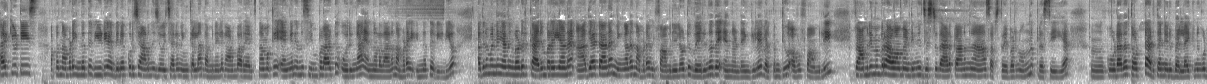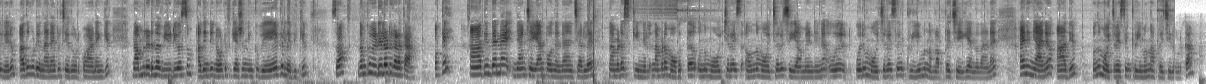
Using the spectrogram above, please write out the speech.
Hi quotes അപ്പം നമ്മുടെ ഇന്നത്തെ വീഡിയോ എന്തിനെക്കുറിച്ചാണെന്ന് ചോദിച്ചാൽ നിങ്ങൾക്കെല്ലാം തമ്മിൽ കാണുമ്പോൾ അറിയാമായിരിക്കും നമുക്ക് എങ്ങനെയൊന്ന് സിമ്പിളായിട്ട് ഒരുങ്ങാം എന്നുള്ളതാണ് നമ്മുടെ ഇന്നത്തെ വീഡിയോ അതിനു മുന്നേ ഞാൻ നിങ്ങളോട് ഒരു കാര്യം പറയുകയാണ്. ആദ്യമായിട്ടാണ് നിങ്ങൾ നമ്മുടെ ഫാമിലിയിലോട്ട് വരുന്നത് എന്നുണ്ടെങ്കിൽ welcome to our family family member ആവാൻ വേണ്ടി ജസ്റ്റ് താഴെ കാണുന്ന ആ സബ്സ്ക്രൈബ് ബട്ടൺ ഒന്ന് പ്രസ് ചെയ്യുക. കൂടാതെ തൊട്ടടുത്ത് തന്നെ ഒരു ബെല്ലൈക്കണും കൂടി വരും. അതും കൂടി ഒന്ന് എനേബിൾ ചെയ്ത് കൊടുക്കുകയാണെങ്കിൽ നമ്മളിടുന്ന വീഡിയോസും അതിന്റെ നോട്ടിഫിക്കേഷൻ നിങ്ങൾക്ക് വേഗം ലഭിക്കും. സോ നമുക്ക് വീഡിയോയിലോട്ട് കിടക്കാം. ഓക്കെ ആദ്യം തന്നെ ഞാൻ ചെയ്യാൻ പോകുന്നത് എന്താണെന്ന് വെച്ചാൽ നമ്മുടെ സ്കിന്നിൽ നമ്മുടെ മുഖത്ത് ഒന്ന് മോയ്സ്ചറൈസ് ഒന്ന് മോയ്സ്ചറൈസ് ചെയ്യാൻ വേണ്ടി ഒരു- മോയ്സ്ചറൈസിങ് ക്രീം നമ്മൾ അപ്ലൈ ചെയ്യുക എന്നതാണ്. അതിന് ഞാൻ ആദ്യം ഒന്ന് മോയ്സ്ചറൈസിങ് ക്രീം ഒന്ന് അപ്ലൈ ചെയ്ത് കൊടുക്കാം.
